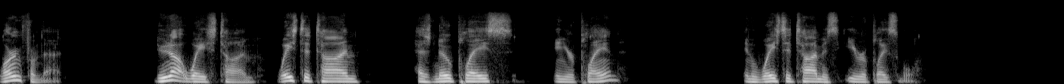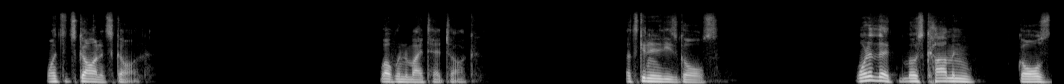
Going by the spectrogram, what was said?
learn from that. Do not waste time. Wasted time has no place in your plan, and wasted time is irreplaceable. Once it's gone, it's gone. Welcome to my TED Talk. Let's get into these goals. One of the most common goals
